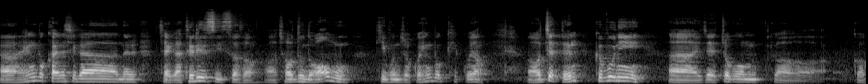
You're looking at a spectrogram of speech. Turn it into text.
어, 행복한 시간을 제가 드릴 수 있어서 어, 저도 너무 기분 좋고 행복했고요. 어, 어쨌든 그분이 아, 이제 조금 어, 그,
